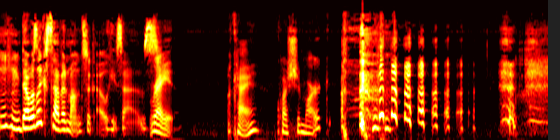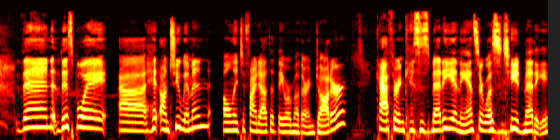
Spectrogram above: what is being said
Mhm, That was like seven months ago, he says. Right. Okay. Question mark. then this boy uh, hit on two women, only to find out that they were mother and daughter. Catherine kisses Mehdi, and the answer was indeed Mehdi.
